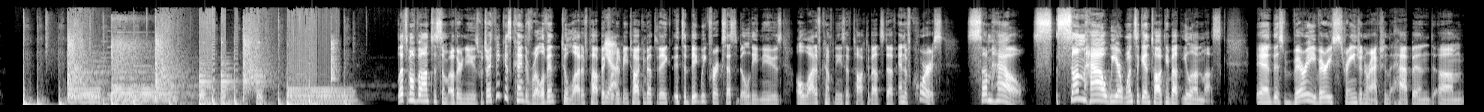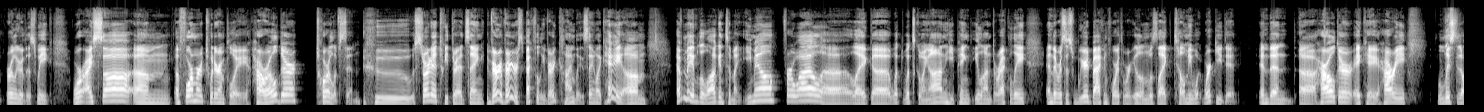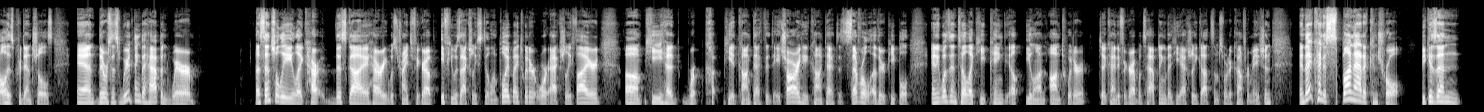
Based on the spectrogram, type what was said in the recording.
Let's move on to some other news, which I think is kind of relevant to a lot of topics yeah. we're going to be talking about today. It's a big week for accessibility news. A lot of companies have talked about stuff. And of course, somehow, s- somehow we are once again talking about Elon Musk. And this very, very strange interaction that happened um, earlier this week, where I saw um, a former Twitter employee, Haraldur Thorleifsson, who started a tweet thread saying very, very respectfully, very kindly, saying like, "Hey, um, haven't been able to log into my email for a while. Uh, like, uh, what what's going on? He pinged Elon directly, and there was this weird back and forth where Elon was like, "Tell me what work you did," and then uh, Haraldur, aka Harry, listed all his credentials, and there was this weird thing that happened where essentially like Har- this guy harry was trying to figure out if he was actually still employed by twitter or actually fired. Um, he had he had contacted hr he contacted several other people and it wasn't until like he pinged El- elon on twitter to kind of figure out what's happening that he actually got some sort of confirmation and that kind of spun out of control because then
